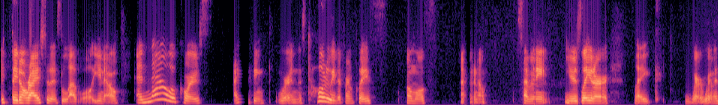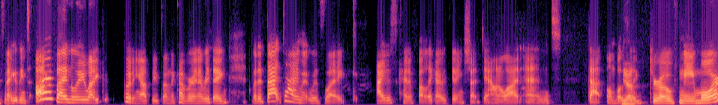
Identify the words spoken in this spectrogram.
it, they don't rise to this level you know? And now of course i think we're in this totally different place almost i don't know seven eight years later like where women's magazines are finally like putting athletes on the cover and everything. But at that time it was like i just kind of felt like i was getting shut down a lot and that almost Yeah. like drove me more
